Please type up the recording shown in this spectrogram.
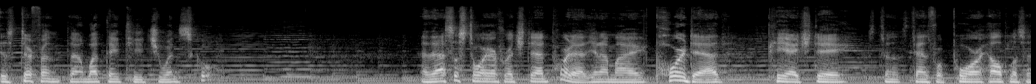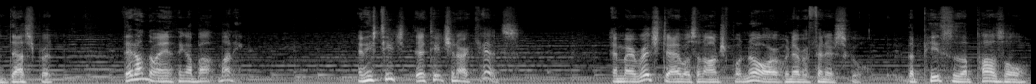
is different than what they teach you in school. And that's the story of Rich Dad, Poor Dad. You know, my poor dad, PhD, stands for poor, helpless, and desperate. They don't know anything about money. And he's teach, they're teaching our kids. And my rich dad was an entrepreneur who never finished school. The pieces of the puzzle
